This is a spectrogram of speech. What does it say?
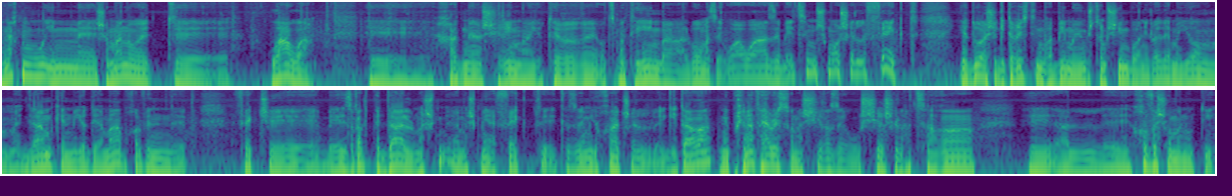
אנחנו עם, אה, שמענו את וואו וואו. אחד מהשירים היותר עוצמתיים באלבום הזה. וואו וואו זה בעצם שמו של אפקט. ידוע שגיטריסטים רבים היו משתמשים בו, אני לא יודע אם היום גם כן, מי יודע מה, בכל אופן אפקט שבעזרת פדל משמיע, משמיע אפקט כזה מיוחד של גיטרה. מבחינת הריסון השיר הזה הוא שיר של הצהרה. אה, על אה, חופש אומנותי,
